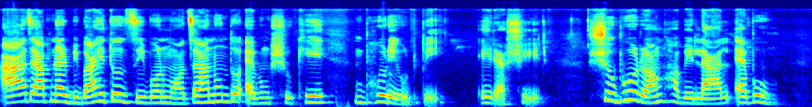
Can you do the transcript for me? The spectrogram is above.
আজ আপনার বিবাহিত জীবন মজা, আনন্দ এবং সুখে ভরে উঠবে। এ রাশির শুভ রং হবে লাল এবং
